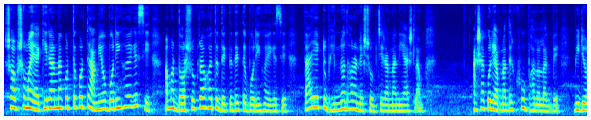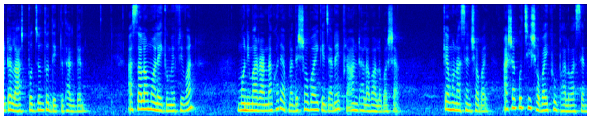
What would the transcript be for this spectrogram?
সব সময় একই রান্না করতে করতে আমিও বোরিং হয়ে গেছি। আমার দর্শকরাও হয়তো দেখতে দেখতে বোরিং হয়ে গেছে। তাই একটু ভিন্ন ধরনের সবজি রান্না নিয়ে আসলাম। আশা করি আপনাদের খুব ভালো লাগবে। ভিডিওটা লাস্ট পর্যন্ত দেখতে থাকবেন। আসসালামু আলাইকুম এভরিওয়ান মণিমার রান্নাঘরে আপনাদের সবাইকে জানাই প্রাণ ঢালা ভালোবাসা। কেমন আছেন সবাই? আশা করছি সবাই খুব ভালো আছেন।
